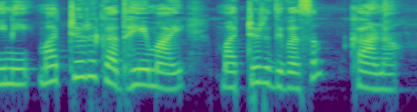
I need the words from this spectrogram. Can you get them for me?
ഇനി മറ്റൊരു കഥയുമായി മറ്റൊരു ദിവസം കാണാം.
